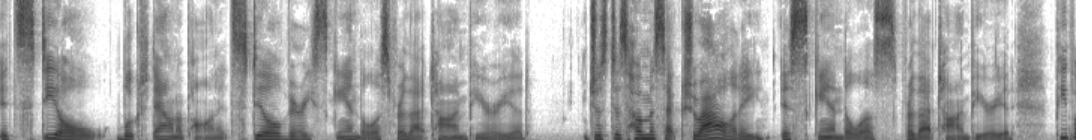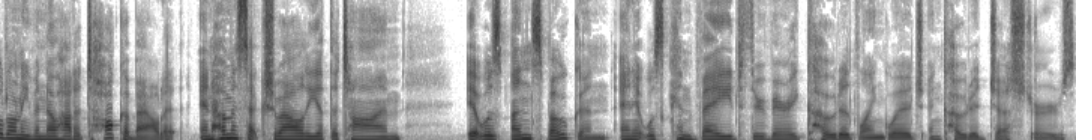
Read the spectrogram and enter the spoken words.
it's still looked down upon. It's still very scandalous for that time period. Just as homosexuality is scandalous for that time period. People don't even know how to talk about it. And homosexuality at the time it was unspoken and it was conveyed through very coded language and coded gestures.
